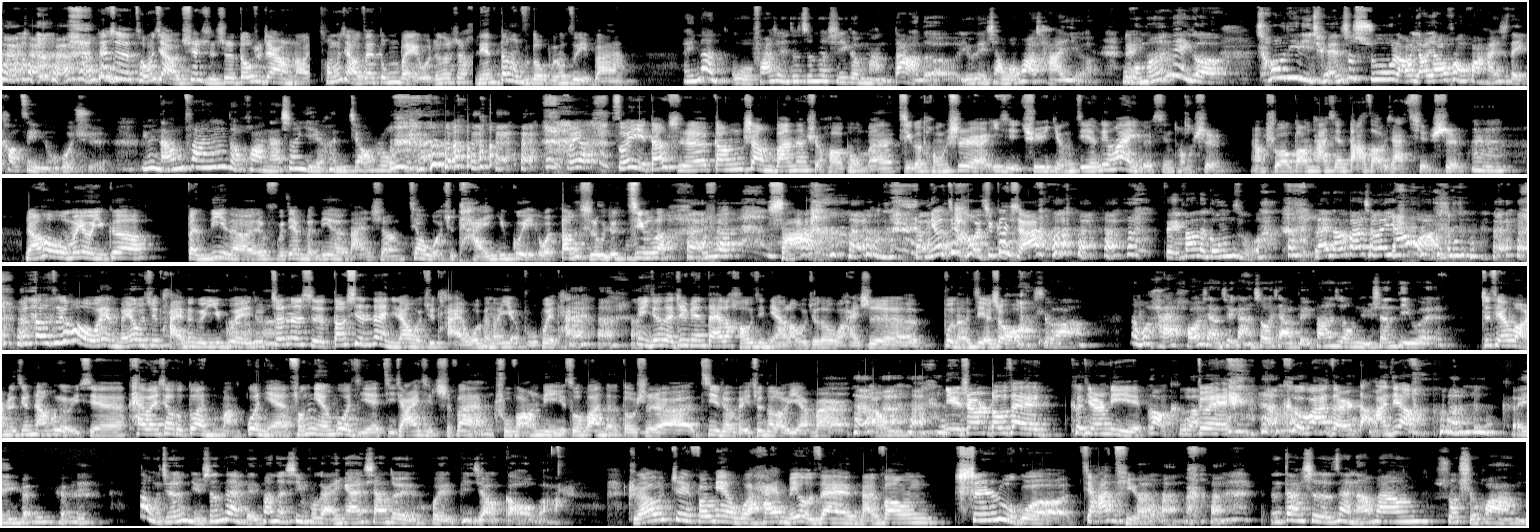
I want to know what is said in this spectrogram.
但是从小确实是都是这样的。从小在东北，我真的是连凳子都不用自己搬。哎，那我发现这真的是一个蛮大的，有点像文化差异了。我们那个抽屉里全是书，然后摇摇晃晃，还是得靠自己挪过去。因为南方的话，男生也很娇弱。没有，所以当时刚上班的时候，跟我们几个同事一起去迎接另外一个新同事，然后说帮他先打扫一下寝室。嗯，然后我们有一个。本地的就福建本地的男生叫我去抬衣柜，我当时我就惊了，我说啥？你要叫我去干啥？北方的公主来南方成了丫鬟。那到最后我也没有去抬那个衣柜，就真的是到现在你让我去抬，我可能也不会抬。就已经在这边待了好几年了，我觉得我还是不能接受，是吧？那我还好想去感受一下北方这种女生地位。之前网上经常会有一些开玩笑的段子嘛，过年逢年过节几家一起吃饭，厨房里做饭的都是系着围裙的老爷们儿，然后女生都在客厅里唠嗑，对，嗑瓜子儿打麻将，可以可以可以。那我觉得女生在北方的幸福感应该相对会比较高吧。主要这方面我还没有在南方深入过家庭，嗯，但是在南方，说实话，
